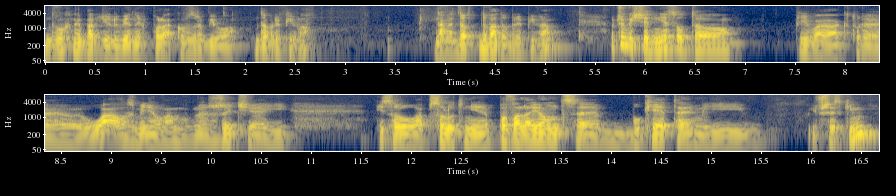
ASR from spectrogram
Dwóch najbardziej lubianych Polaków zrobiło dobre piwo. Nawet do, dwa dobre piwa. Oczywiście nie są to piwa, które wow, zmienią wam w ogóle życie i, i są absolutnie powalające bukietem i, i wszystkim.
